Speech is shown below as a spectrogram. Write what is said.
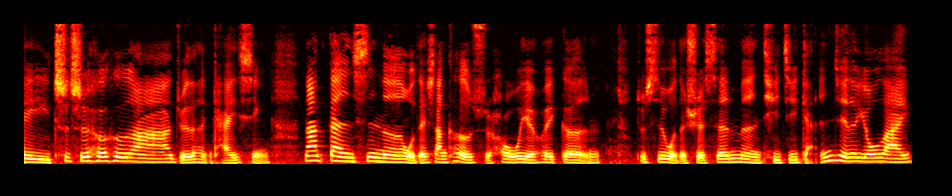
以吃吃喝喝啊，觉得很开心。那但是呢，我在上课的时候，我也会跟就是我的学生们提及感恩节的由来。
